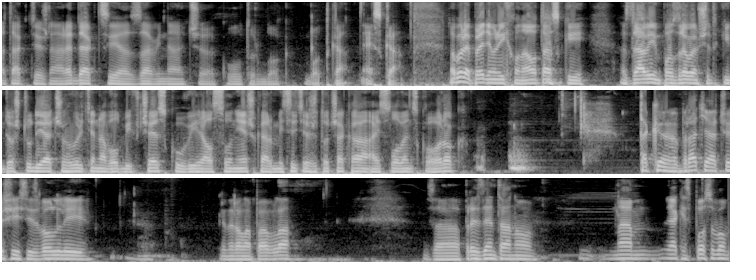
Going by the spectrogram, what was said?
a taktiež na redakcia zavinač kulturblog.sk. Dobre, prejdem rýchlo na otázky. Zdravím, pozdravujem všetkých do štúdia, čo hovoríte na voľby v Česku. Vyhral Slniečkar. Myslíte, že to čaká aj Slovensko o rok? Tak eh, bratia Češi si zvolili generála Pavla za prezidenta. No, nám nejakým spôsobom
